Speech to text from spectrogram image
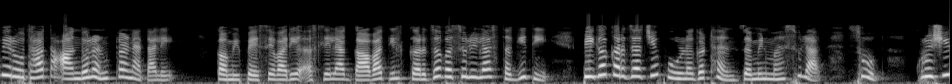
विरोधात आंदोलन करण्यात आले. कमी पैसेवारी असलेल्या गावातील कर्ज वसुलीला स्थगिती पीक कर्जाचे पुनर्गठन जमीन महसुलात सूट कृषी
